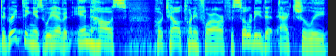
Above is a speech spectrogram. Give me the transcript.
the great thing is, we have an in house hotel 24 hour facility that actually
